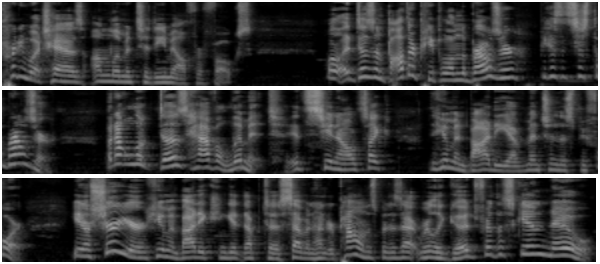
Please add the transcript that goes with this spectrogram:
pretty much has unlimited email for folks. Well, it doesn't bother people on the browser because it's just the browser. But Outlook does have a limit. It's, you know, it's like the human body. I've mentioned this before. You know, sure, your human body can get up to 700 pounds, but is that really good for the skin? No.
